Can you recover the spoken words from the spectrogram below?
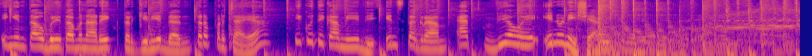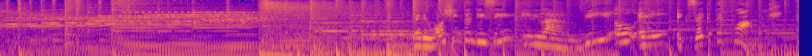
Ingin tahu berita menarik, terkini, dan terpercaya? Ikuti kami di Instagram at VOA Indonesia. Dari Washington DC, inilah VOA Executive Lounge.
